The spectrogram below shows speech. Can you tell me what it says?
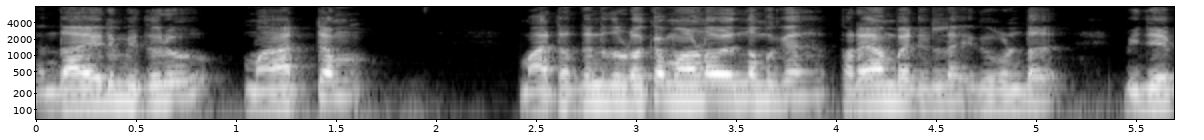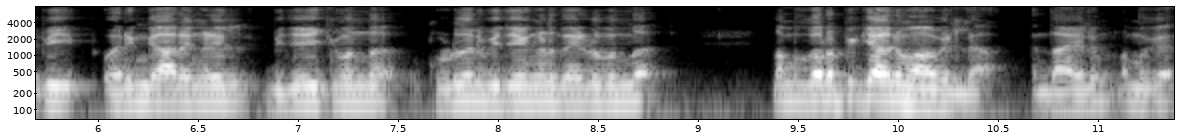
എന്തായാലും ഇതൊരു മാറ്റം മാറ്റത്തിന്റെ തുടക്കമാണോ എന്ന് നമുക്ക് പറയാൻ പറ്റില്ല. ഇതുകൊണ്ട് ബി ജെ പി വരും കാലങ്ങളിൽ വിജയിക്കുമെന്ന് കൂടുതൽ വിജയങ്ങൾ നേടുമെന്ന് നമുക്ക് ഉറപ്പിക്കാനുമാവില്ല എന്തായാലും നമുക്ക്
